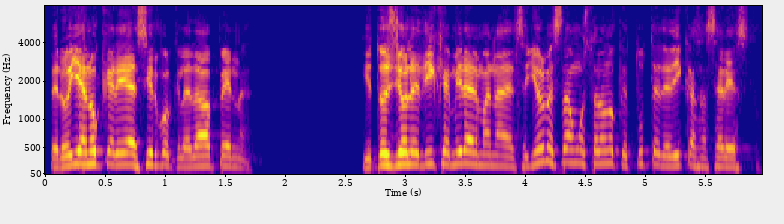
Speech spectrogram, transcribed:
pero ella no quería decir porque le daba pena. Y entonces yo le dije, mira hermana, el Señor me está mostrando que tú te dedicas a hacer esto.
